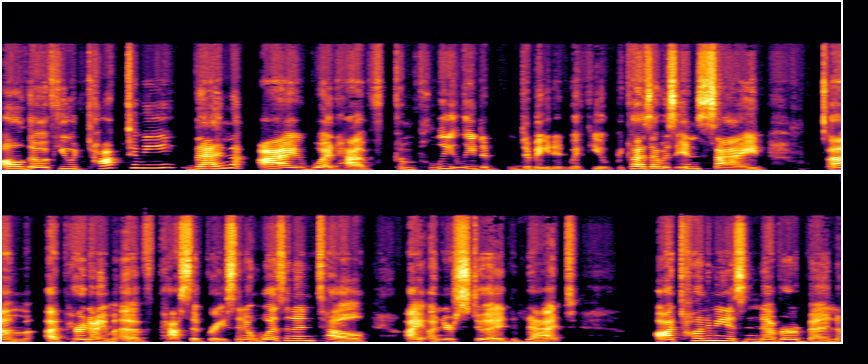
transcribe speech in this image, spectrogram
Although, if you would talk to me, then I would have completely de- debated with you because I was inside um, a paradigm of passive grace. And it wasn't until I understood that autonomy has never been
